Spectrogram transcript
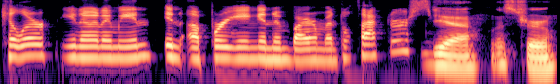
killer, you know what I mean? In upbringing and environmental factors. Yeah, that's true.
